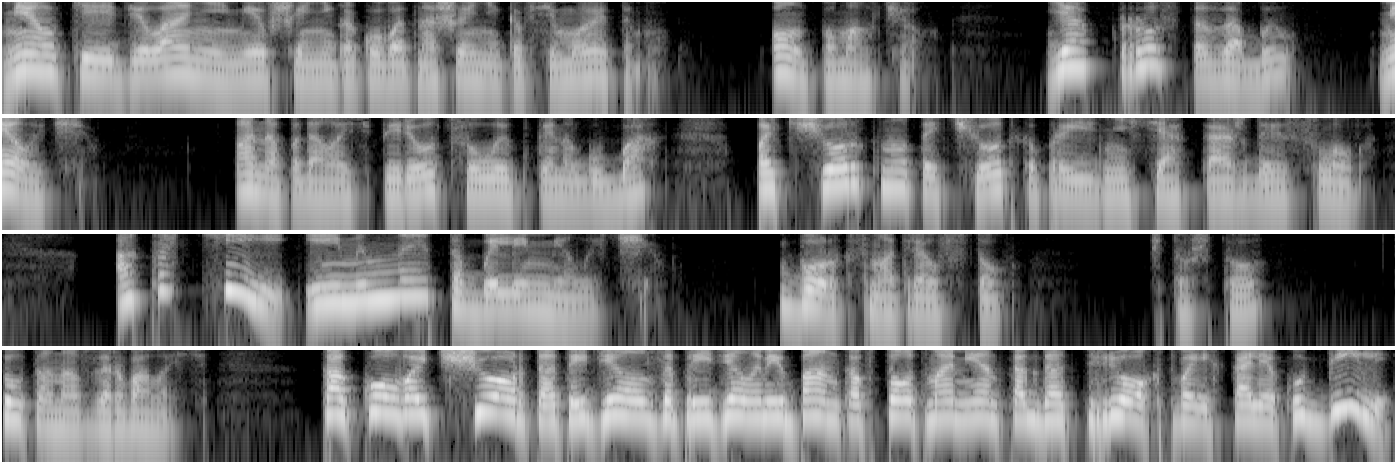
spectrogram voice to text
Мелкие дела, не имевшие никакого отношения ко всему этому. Он помолчал. Я просто забыл. Мелочи. Она подалась вперед с улыбкой на губах, подчеркнуто четко произнеся каждое слово. А какие именно это были мелочи? Борг смотрел в стол. «Что-что?» Тут она взорвалась. «Какого черта ты делал за пределами банка в тот момент, когда трех твоих коллег убили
